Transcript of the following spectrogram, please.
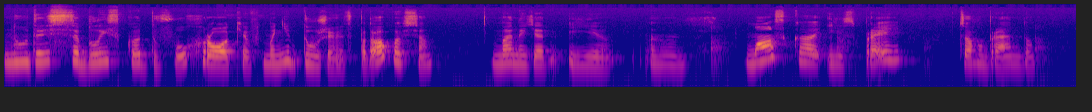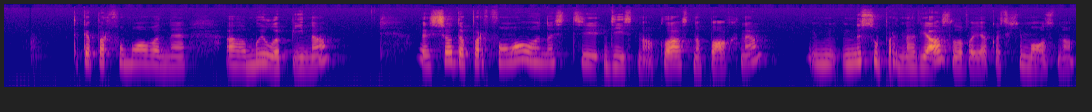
ну, десь близько двох років. Мені дуже він сподобався. У мене є і е, маска, і спрей цього бренду. Таке парфумоване е, мило піна. Щодо парфумованості, дійсно класно пахне. Не супер нав'язливо, якось хімозно.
